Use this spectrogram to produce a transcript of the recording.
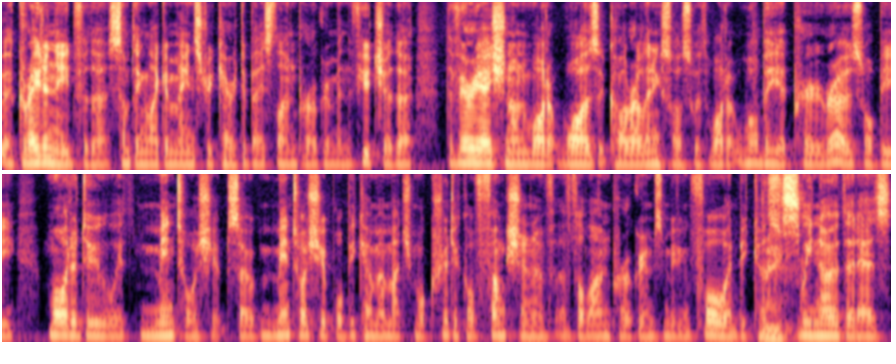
a greater need for the something like a Main Street character-based loan program in the future. The the variation on what it was at Colorado Lending Source with what it will be at Prairie Rose will be more to do with mentorship. So mentorship will become a much more critical function of, of the loan programs moving forward because Nice. we know that as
